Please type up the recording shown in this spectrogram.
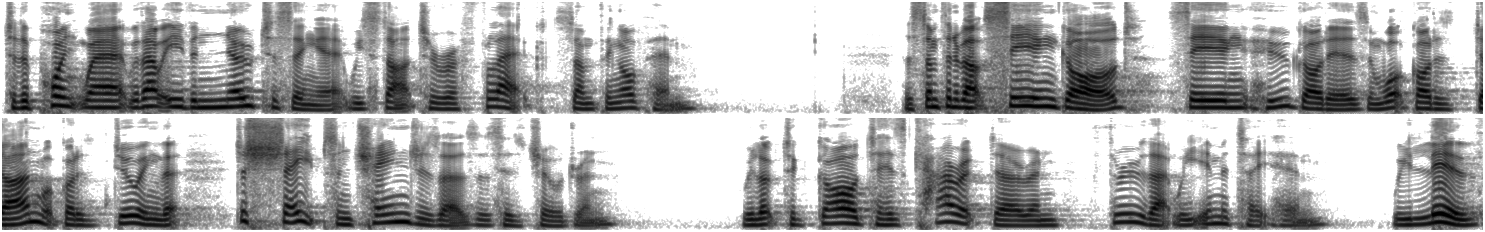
to the point where, without even noticing it, we start to reflect something of Him. There's something about seeing God, seeing who God is and what God has done, what God is doing, that just shapes and changes us as His children. We look to God, to His character, and through that we imitate Him. We live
